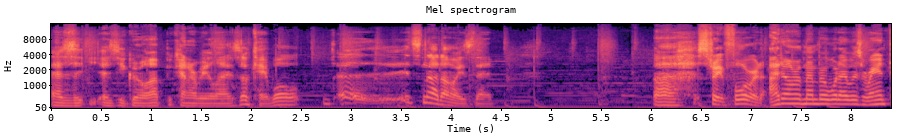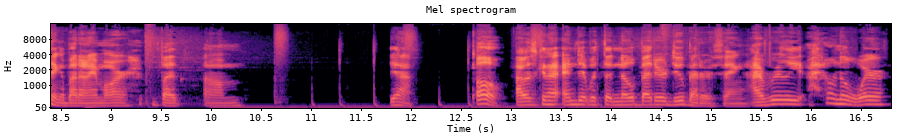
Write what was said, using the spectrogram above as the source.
as as you grow up you kind of realize okay, well uh, it's not always that uh straightforward. I don't remember what I was ranting about anymore, but um yeah. Oh, I was to end it with the no better do better thing. I really I don't know where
